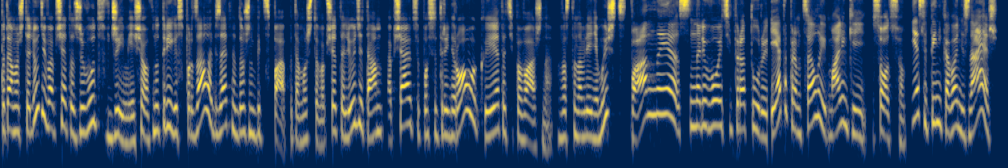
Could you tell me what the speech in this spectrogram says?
Потому что люди вообще-то живут в джиме. Еще внутри спортзала обязательно должен быть спа, потому что вообще-то люди там общаются после тренировок, и это типа важно. Восстановление мышц, ванны с нулевой температурой. И это прям целый маленький социум. Если ты никого не знаешь,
